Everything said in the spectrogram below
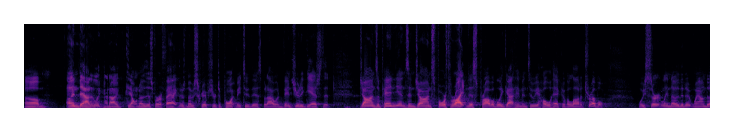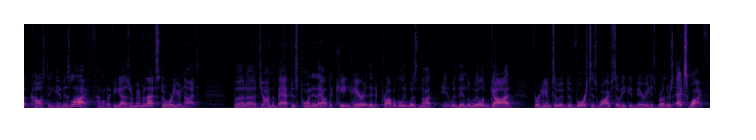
Um, undoubtedly, and I don't know this for a fact, there's no scripture to point me to this, but I would venture to guess that John's opinions and John's forthrightness probably got him into a whole heck of a lot of trouble we certainly know that it wound up costing him his life. I don't know if you guys remember that story or not. But uh, John the Baptist pointed out to King Herod that it probably was not within the will of God for him to have divorced his wife so he could marry his brother's ex wife.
